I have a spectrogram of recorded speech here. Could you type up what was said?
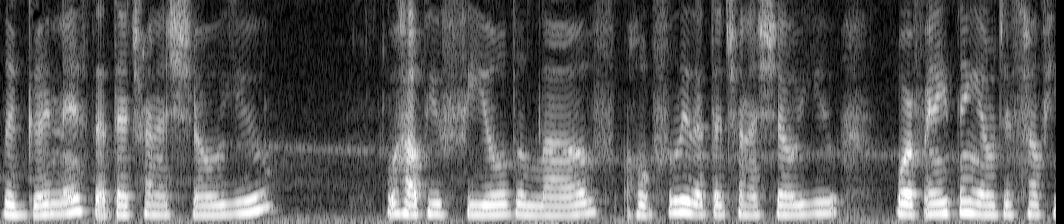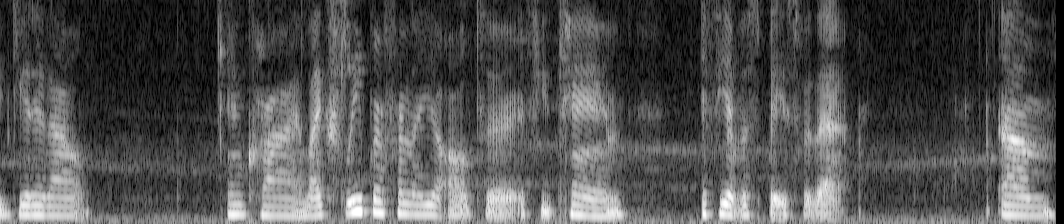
the goodness that they're trying to show you. Will help you feel the love, hopefully, that they're trying to show you. Or if anything, it'll just help you get it out and cry. Like sleep in front of your altar if you can if you have a space for that. Um,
